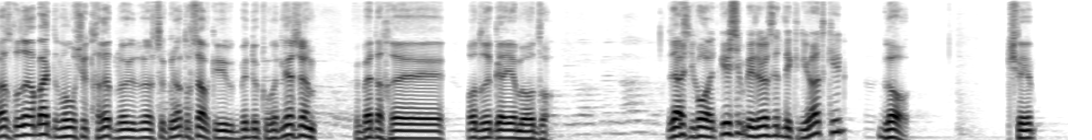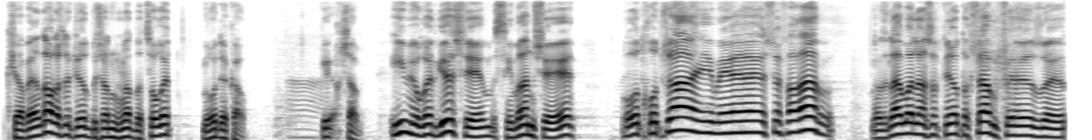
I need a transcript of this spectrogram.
ואז חוזר הביתה ואומר שהתחרט, לא לא יעשה קניות עכשיו, כי בדיוק יורד גשם, ובטח אה, עוד רגע יהיה מאוד זול. זה הסיפור. גשם כדי ללכת לקניות, כאילו? לא. כש- כשהבן אדם הולך לקניות בשעת מבחינת בצורת, מאוד יקר. כי עכשיו, אם יורד גשם, סימן שעוד חודשיים יהיה ספר רב. אז למה לעשות קניות עכשיו, שזה...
